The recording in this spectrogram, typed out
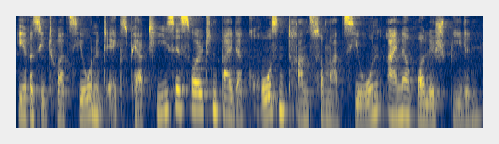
Ihre Situation und Expertise sollten bei der großen Transformation eine Rolle spielen.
